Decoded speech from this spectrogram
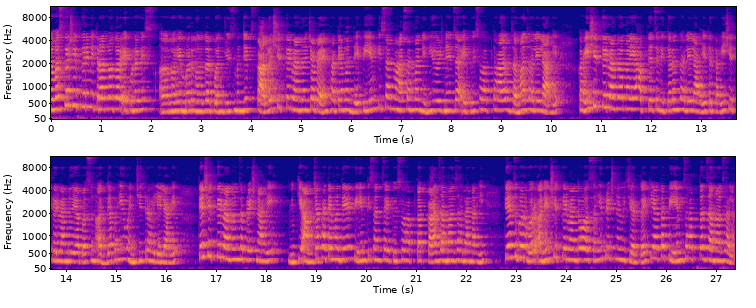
नमस्कार शेतकरी मित्रांनो तर एकोणवीस नोव्हेंबर दोन हजार पंचवीस म्हणजेच कालच शेतकरी बांधवांच्या बँक खात्यामध्ये पीएम किसान महासन्मान निधी योजनेचा एकविसा हप्ता हा जमा झालेला आहे. काही शेतकरी बांधवांना या हप्त्याचं वितरण झालेलं आहे तर काही शेतकरी बांधव यापासून अद्यापही वंचित राहिलेले आहेत. त्या शेतकरी बांधवांचा प्रश्न आहे की आमच्या खात्यामध्ये पीएम किसानचा एकवीसवा हप्ता का जमा झाला नाही? त्याचबरोबर अनेक शेतकरी बांधव असाही प्रश्न विचारत की आता पीएमचा हप्ता जमा झाला.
